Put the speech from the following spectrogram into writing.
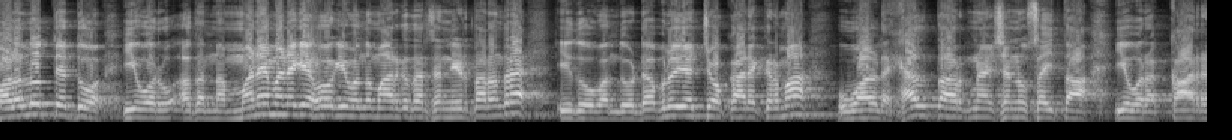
ಬಳಲುತ್ತಿದ್ದು ಇವರು ಅದನ್ನು ಮನೆ ಮನೆಗೆ ಹೋಗಿ ಒಂದು ಮಾರ್ಗದರ್ಶನ ನೀಡ್ತಾರಂದ್ರೆ ಇದು ಒಂದು ಡಬ್ಲ್ಯೂ ಎಚ್ ಒ ಕಾರ್ಯಕ್ರಮ. ವರ್ಲ್ಡ್ ಹೆಲ್ತ್ ಆರ್ಗನೈಸೇಷನ್ ಸಹಿತ ಇವರ ಕಾರ್ಯ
